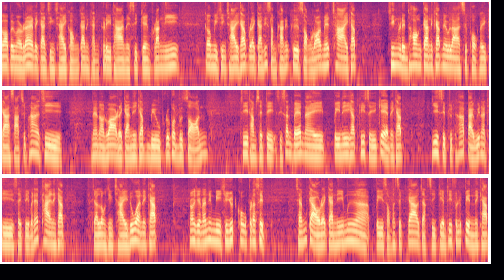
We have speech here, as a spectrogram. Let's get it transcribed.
ก็เป็นวันแรกในการชิงชัยของการแข่งกรีธาในซีเกมครั้งนี้ ก็มีชิงชัยครับรายการที่สำคัญก็คือ 200 เมตรชายครับชิงเหรียญทองกันนะครับในเวลา 16นาฬิกา35นาทีแน่นอนว่ารายการนี้ครับบิวพรุพลบุญสอนที่ทำสถิติซีซั่นเบสในปีนี้ครับที่ศรีเกตนะครับ20.58 วินาทีสถิติประเทศไทยนะครับจะลงชิงชัยด้วยนะครับ นอกจากนั้นยังมีชยุทธคงประสิทธิ์แชมป์เก่ารายการนี้เมื่อปี 2019 จากซีเกมที่ฟิลิปปินส์นะครับ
